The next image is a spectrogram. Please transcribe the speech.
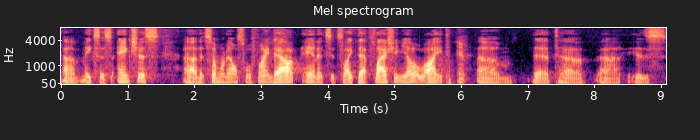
uh, makes us anxious uh, that someone else will find out, and it's it's like that flashing yellow light yep. um, that uh, uh, is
